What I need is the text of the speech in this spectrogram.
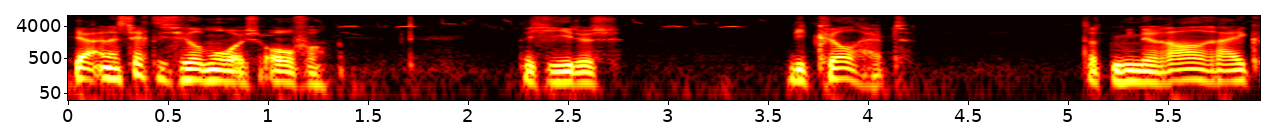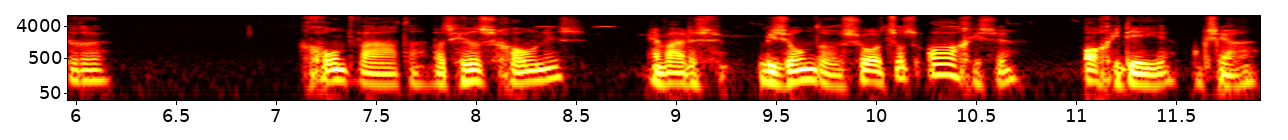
Ja, en dan zegt iets heel moois over. Dat je hier dus die kwel hebt. Dat mineraalrijkere grondwater, wat heel schoon is. En waar dus bijzondere soorten, zoals orchissen, orchideeën moet ik zeggen,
